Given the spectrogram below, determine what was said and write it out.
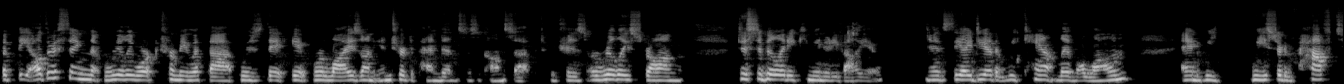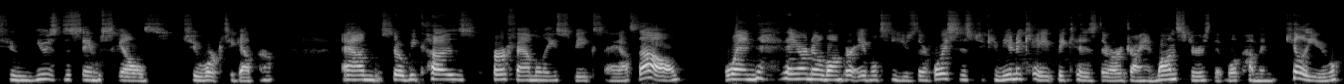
but the other thing that really worked for me with that was that it relies on interdependence as a concept, which is a really strong disability community value. And it's the idea that we can't live alone, and we we sort of have to use the same skills to work together. And so, because her family speaks ASL, when they are no longer able to use their voices to communicate because there are giant monsters that will come and kill you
